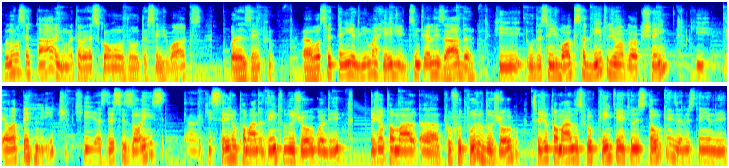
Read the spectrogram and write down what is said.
quando você está em um metaverso como o do The Sandbox, por exemplo, uh, você tem ali uma rede descentralizada que o The Sandbox está dentro de uma blockchain que ela permite que as decisões uh, que sejam tomadas dentro do jogo ali sejam tomadas uh, para o futuro do jogo, sejam tomadas por quem tem aqueles tokens, eles têm ali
